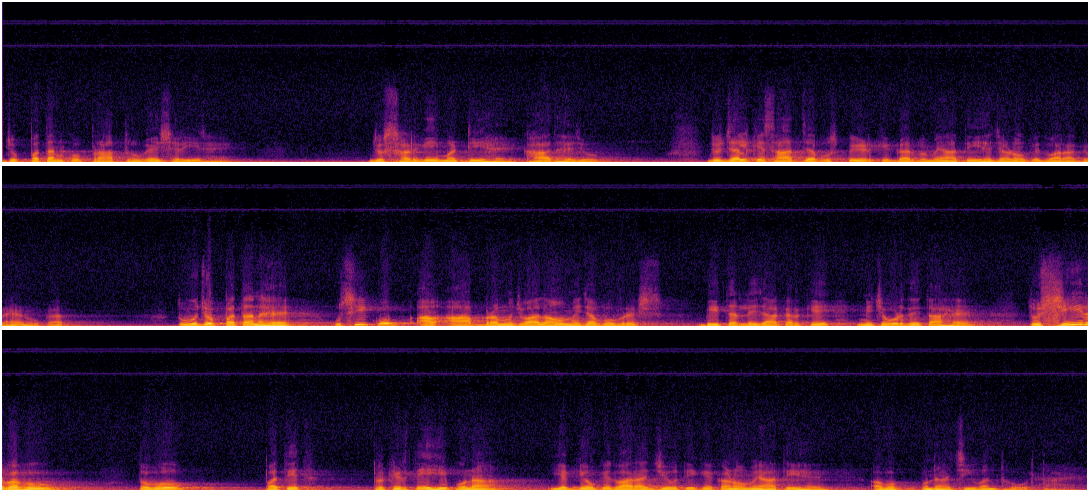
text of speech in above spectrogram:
जो पतन को प्राप्त हो गए शरीर है, जो सड़ गई मट्टी है, खाद है जो जो जल के साथ जब उस पेड़ के गर्भ में आती है जड़ों के द्वारा ग्रहण होकर तो वो जो पतन है उसी को आ, आ ब्रह्म ज्वालाओं में जब वो वृक्ष भीतर ले जाकर के निचोड़ देता है तो शीर बभू तो वो पतित प्रकृति ही पुनः यज्ञों के द्वारा ज्योति के कणों में आती है और वो पुनः जीवंत हो उठता है।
